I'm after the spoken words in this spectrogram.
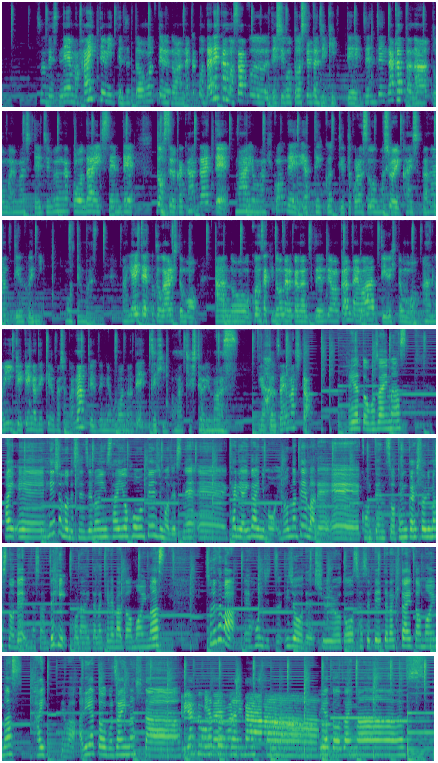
そうですね、まあ、入ってみてずっと思ってるのはなんかこう誰かのサブで仕事をしてた時期って全然なかったなと思いまして自分がこう第一線でどうするか考えて周りを巻き込んでやっていくっていうところはすごい面白い会社だなっていうふうに思ってます。ま、やりたいことがある人もあのこの先どうなるかなんて全然わかんないわっていう人もあのいい経験ができる場所かなというふうに思うのでぜひお待ちしております。ありがとうございました。ありがとうございます。はい、えー、弊社のですねゼロイン採用ホームページもですね、えー、キャリア以外にもいろんなテーマで、えー、コンテンツを展開しておりますので皆さんぜひご覧いただければと思います。そそれでは、えー、本日以上で終了とさせていただきたいと思います。はい、ではありがとうございました。ありがとうございました。ありがとうございます。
